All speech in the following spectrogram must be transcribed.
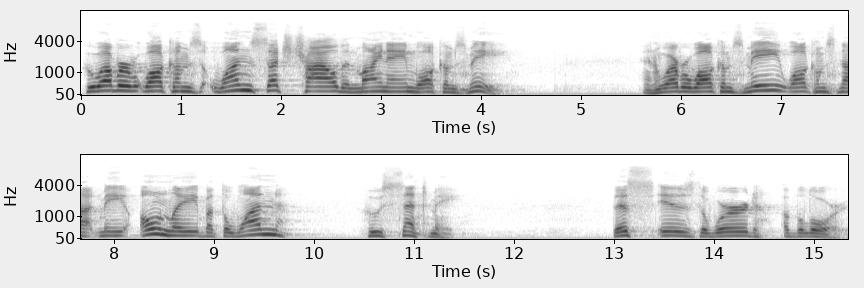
Whoever welcomes one such child in my name welcomes me. And whoever welcomes me welcomes not me only, but the one who sent me. This is the word of the Lord.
